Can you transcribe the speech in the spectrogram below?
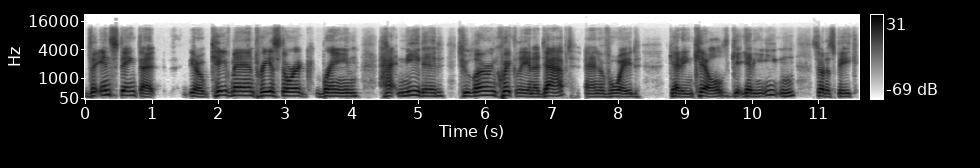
the instinct that you know caveman prehistoric brain ha- needed to learn quickly and adapt and avoid getting killed get, getting eaten so to speak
